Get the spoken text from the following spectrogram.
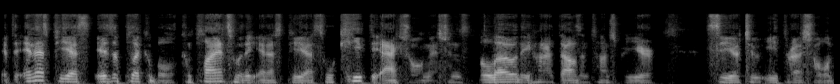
If the NSPS is applicable, compliance with the NSPS will keep the actual emissions below the 100,000 tons per year CO2e threshold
